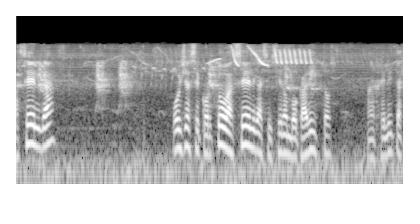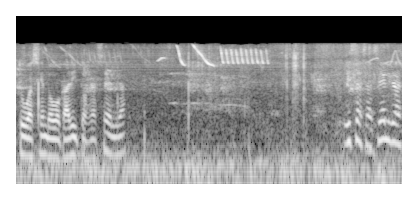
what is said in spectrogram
acelga, hoy ya se cortó acelga, se hicieron bocaditos, Angelita estuvo haciendo bocaditos de acelga. Esas acelgas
